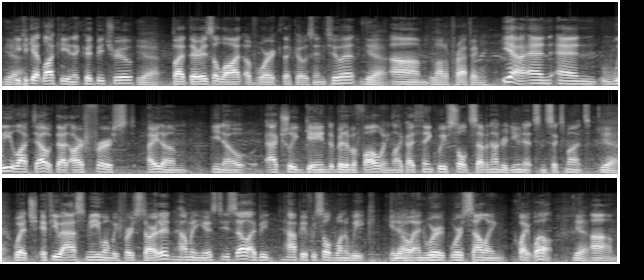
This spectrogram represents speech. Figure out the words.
Yeah. You could get lucky, and it could be true. Yeah. But there is a lot of work that goes into it. Yeah. Um, a lot of prepping. Yeah, and and we lucked out that our first item, you know, actually gained a bit of a following. Like I think we've sold 700 units in six months. Yeah. Which, if you asked me when we first started, how many units do you sell? I'd be happy if we sold one a week. You know, and we're we're selling quite well. Yeah. Um,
